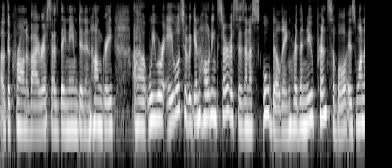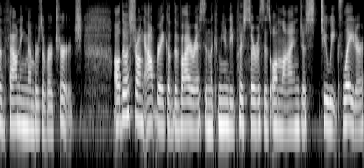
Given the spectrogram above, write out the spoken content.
of the coronavirus, as they named it in Hungary, uh, we were able to begin holding services in a school building where the new principal is one of the founding members of our church. Although a strong outbreak of the virus in the community pushed services online just two weeks later,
